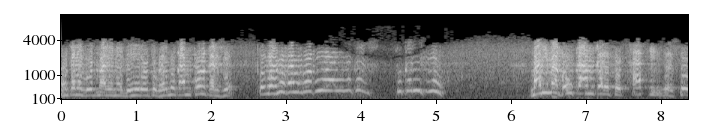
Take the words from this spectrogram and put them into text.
હું તને ગોદ મારીને બેહી રહું છું ઘરનું કામ કોણ કરશે? તો ઘરનું કામ ગોપી આવીને કરીશ? તું કરીશ ને મારી માં બહુ કામ કરે તો થાકી જશે.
